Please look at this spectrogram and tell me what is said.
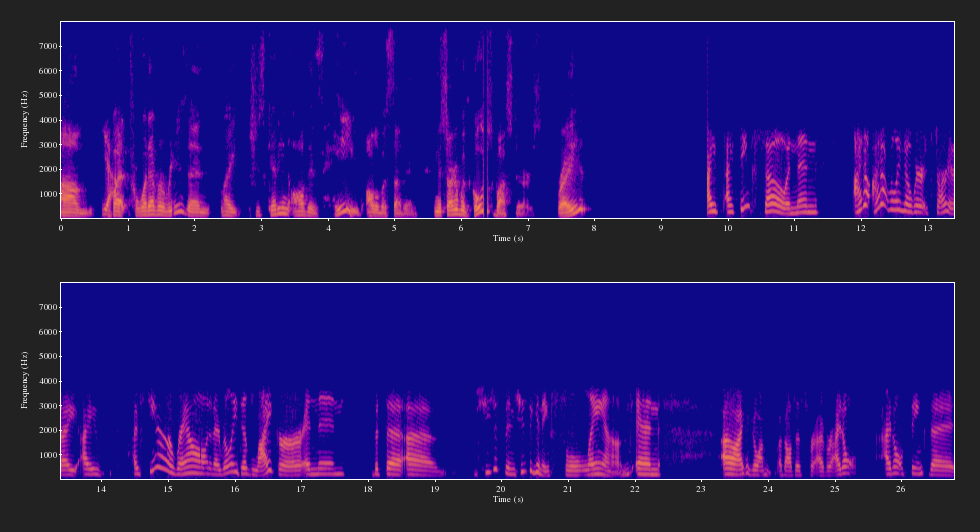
Um, yeah. But for whatever reason, like she's getting all this hate all of a sudden and it started with Ghostbusters. right? I I think so. And then I don't I don't really know where it started. I I I've seen her around and I really did like her and then but the um she's just been she's been getting slammed and oh I could go on about this forever. I don't I don't think that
